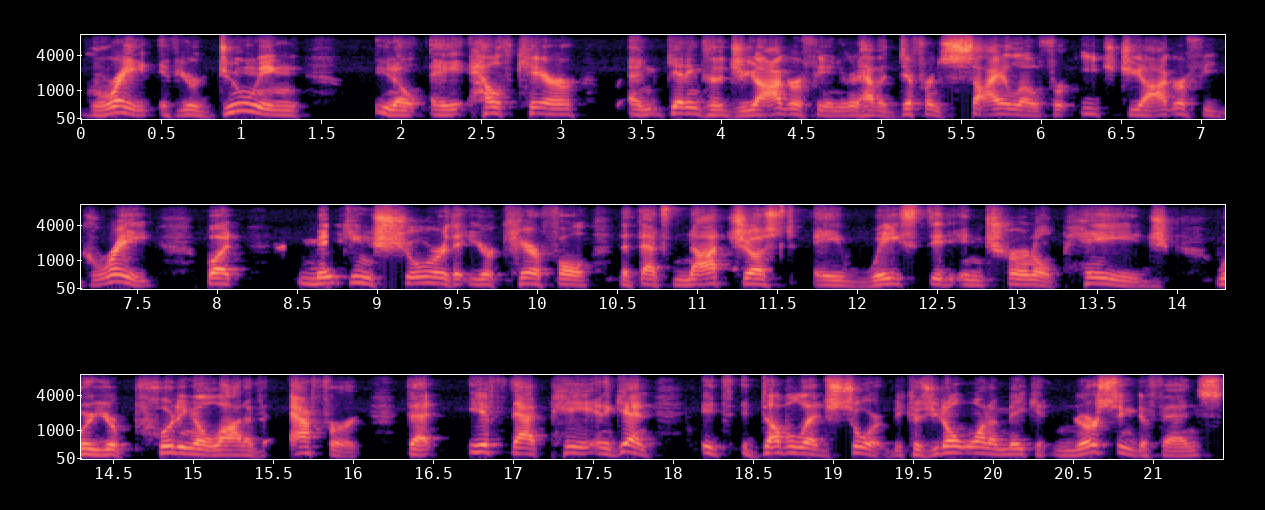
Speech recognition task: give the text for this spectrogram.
Great. If you're doing you know a healthcare and getting to the geography and you're going to have a different silo for each geography great. But making sure that you're careful that that's not just a wasted internal page where you're putting a lot of effort that if that pay and again it's a double-edged sword because you don't want to make it nursing defense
